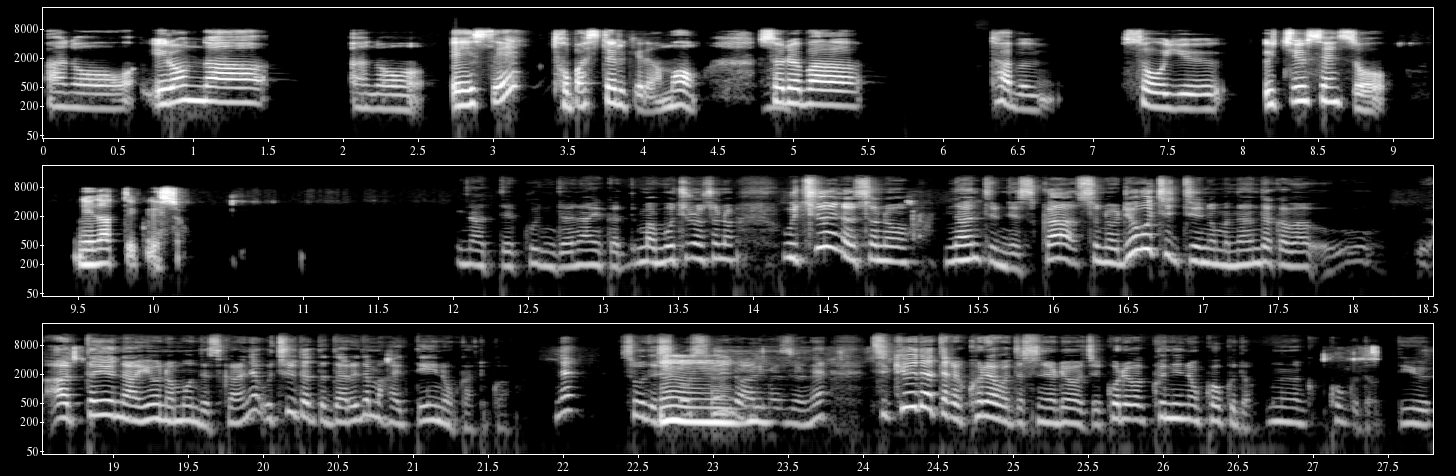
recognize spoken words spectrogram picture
あの、いろんな、あの、衛星飛ばしてるけども、それは、多分、そういう宇宙戦争になっていくでしょう。なっていくんじゃないかって。まあもちろんその宇宙のその、なんていうんですか、その領地っていうのもなんだかは、あったようなようなもんですからね。宇宙だったら誰でも入っていいのかとか。ね？そうでしょ、うん、そういうのありますよね。地球だったらこれは私の領地、これは国の国土、国土っていう、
